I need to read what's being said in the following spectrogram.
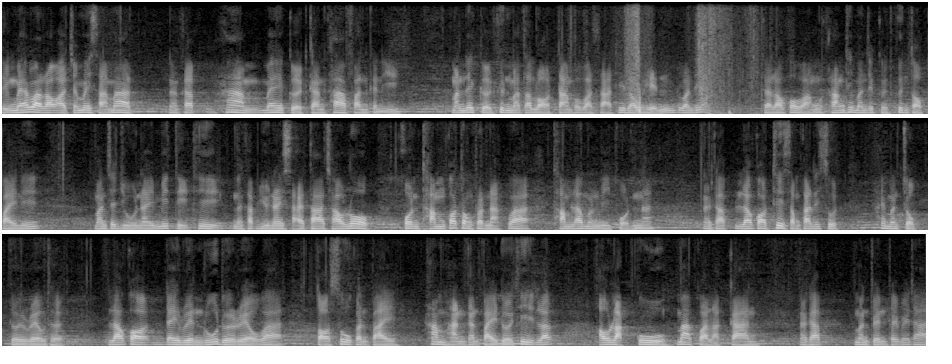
ถึงแม้ว่าเราอาจจะไม่สามารถนะครับห้ามไม่ให้เกิดการฆ่าฟันกันอีก มันได้เกิดขึ้นมาตลอดตามประวัติศาสตร์ที่เราเห็นวันนี้แต่เราก็หวังครั้งที่มันจะเกิดขึ้นต่อไปนี้ มันจะอยู่ในมิติที่นะครับอยู่ในสายตาชาวโลก คนทำก็ต้องตระหนักว่าทำแล้วมันมีผลนะนะครับแล้วก็ที่สำคัญที่สุดให้มันจบโดยเร็วเถอะ แล้วก็ได้เรียนรู้โดยเร็วว่าต่อสู้กันไป ห้ามหันกันไปโดยที่แล้วเอาหลักกูมากกว่าหลักการนะครับมันเป็นไปไม่ได้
